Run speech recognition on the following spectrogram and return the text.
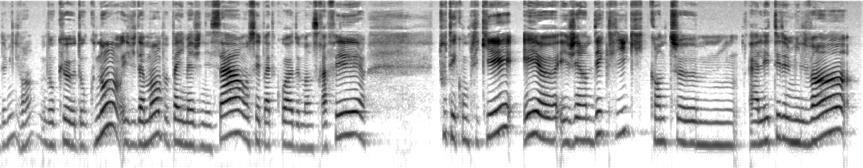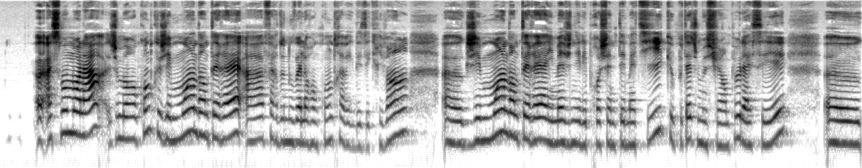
2020. Donc, euh, donc non, évidemment, on peut pas imaginer ça, on ne sait pas de quoi demain sera fait, tout est compliqué, et, euh, et j'ai un déclic quand, euh, à l'été 2020, à ce moment-là, je me rends compte que j'ai moins d'intérêt à faire de nouvelles rencontres avec des écrivains, que j'ai moins d'intérêt à imaginer les prochaines thématiques, que peut-être je me suis un peu lassée, euh,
